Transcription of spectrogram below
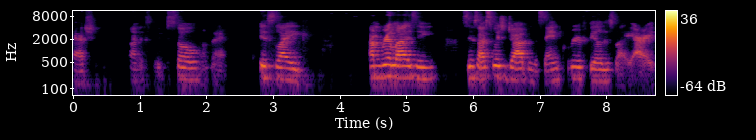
passion, honestly. So, okay. it's like I'm realizing since I switched jobs in the same career field, it's like, all right,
